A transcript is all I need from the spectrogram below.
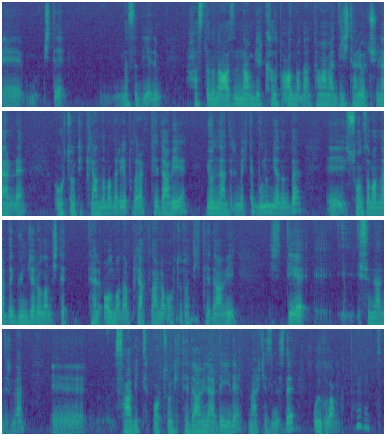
e, işte nasıl diyelim hastanın ağzından bir kalıp almadan tamamen dijital ölçülerle ortodontik planlamaları yapılarak tedaviye yönlendirilmekte. Bunun yanında e, son zamanlarda güncel olan işte tel olmadan plaklarla ortodontik tedavi diye e, isimlendirilen e, sabit ortodontik tedaviler de yine merkezimizde uygulanmakta. Evet.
